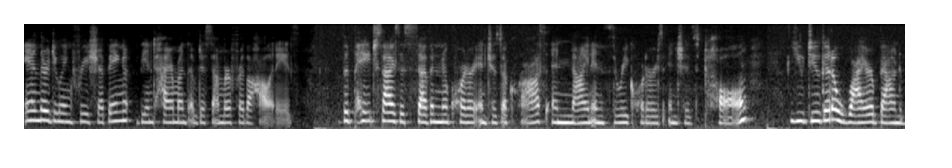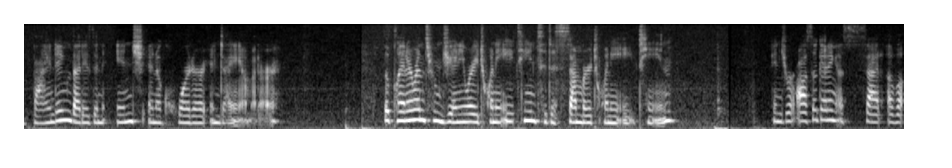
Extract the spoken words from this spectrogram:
and they're doing free shipping the entire month of December for the holidays. The page size is 7 and a quarter inches across and 9 and 3 quarters inches tall. You do get a wire bound binding that is an inch and a quarter in diameter. The planner runs from January 2018 to December 2018. And you're also getting a set of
